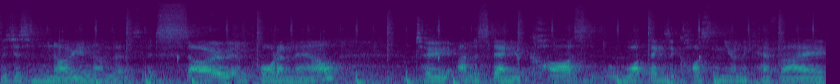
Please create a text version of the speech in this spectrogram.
was just know your numbers. It's so important now to understand your cost, what things are costing you in the cafe,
